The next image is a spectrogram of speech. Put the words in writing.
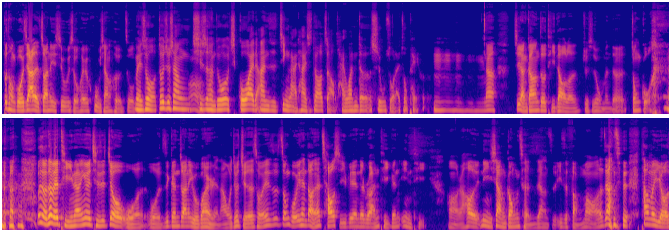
不同国家的专利事务所会互相合作。没错，都就像其实很多国外的案子进来，他也是都要找台湾的事务所来做配合。嗯嗯嗯嗯嗯。那既然刚刚都提到了，就是我们的中国，为什么特别提呢？因为其实就我我是跟专利无关的人啊，我就觉得说，诶，是中国一天到晚在抄袭别人的软体跟硬体。哦，然后逆向工程这样子一直仿冒，那这样子他们有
